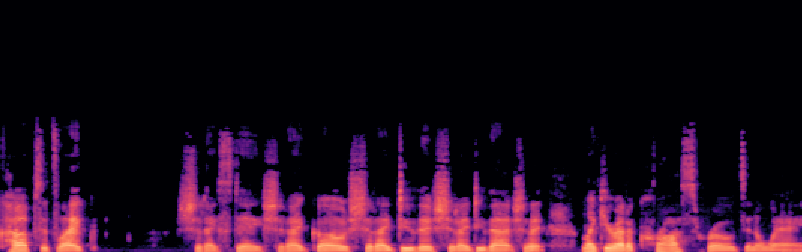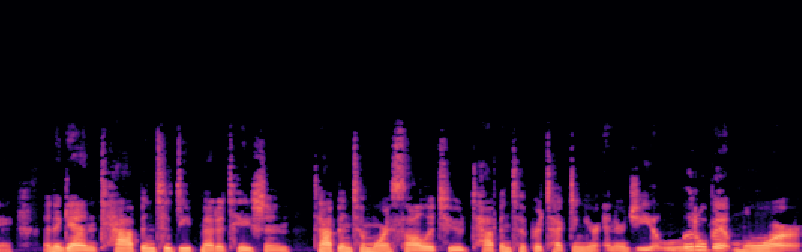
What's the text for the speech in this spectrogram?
Cups. It's like should I stay? Should I go? Should I do this? Should I do that? Should I like you're at a crossroads in a way. And again, tap into deep meditation, tap into more solitude, tap into protecting your energy a little bit more.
